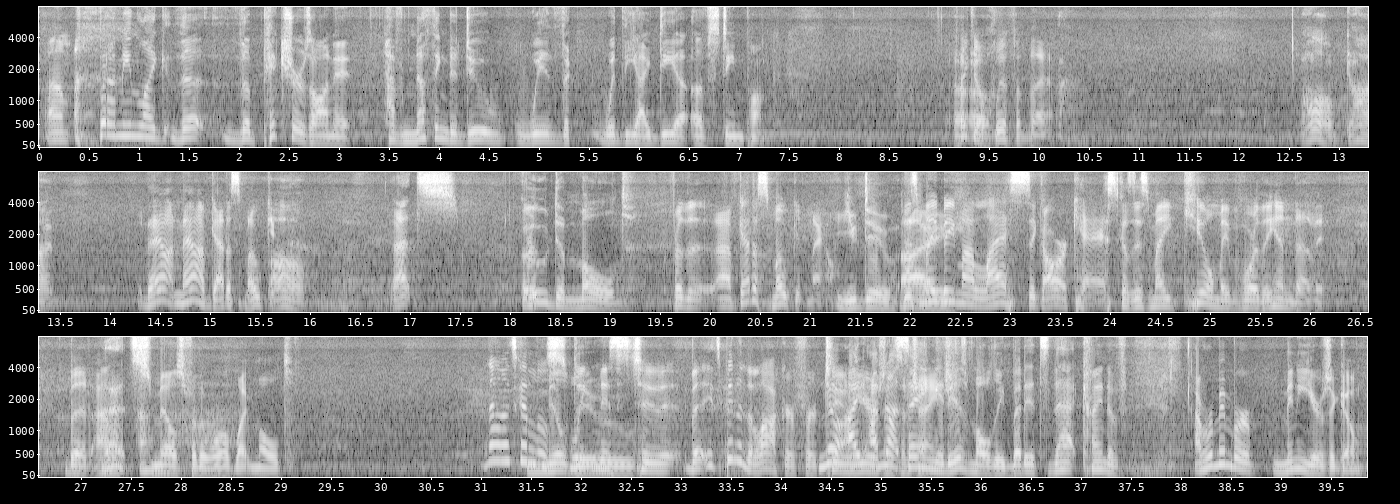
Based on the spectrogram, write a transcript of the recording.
Um, but I mean, like the the pictures on it have nothing to do with the with the idea of steampunk. Take a whiff of that. Oh God. Now, now I've got to smoke it. Oh, that's eau de mold. For the, I've got to smoke it now. You do. This may be my last cigar cast because this may kill me before the end of it. But I'm, That I'm- smells for the world like mold. no, it's got a little mildew. sweetness to it. But it's been in the locker for two No, I, years. I'm and not saying change. it is moldy, but it's that kind of. I remember many years ago,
